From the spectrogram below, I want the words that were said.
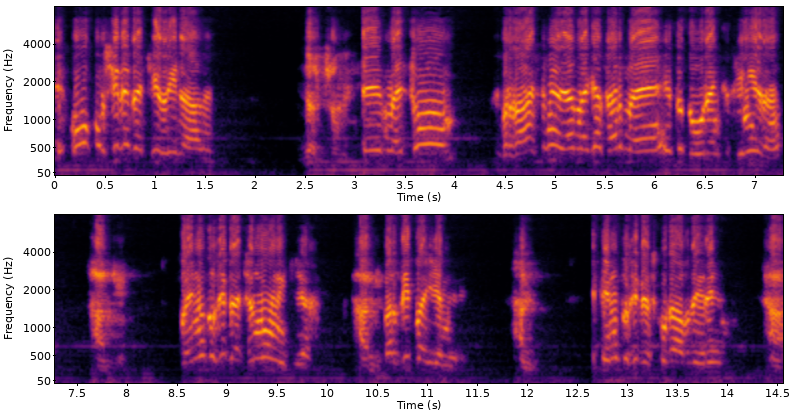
ਤੇ ਉਹ ਕੁਰਸੀ ਤੇ ਬੈਠੀ ਹੋਈ ਨਾਲ। ਦੱਸੋ। ਤੇ ਮੈਥੋਂ ਬਰਦਾਸ਼ਤ ਨਹੀਂ ਹੋਇਆ। ਮੈਂ ਕਿਹਾ ਸਰ ਮੈਂ ਇਹ ਤੋਂ ਦੋ ਰੈਂਕ ਸੀਨੀਅਰ ਹਾਂ। ਹਾਂਜੀ। ਮੈਨੂੰ ਤੁਸੀਂ ਬੈਠਣ ਨੂੰ ਨਹੀਂ ਕਿਹਾ। ਹਾਂਜੀ। ਵਰਦੀ ਪਾਈ ਹੈ ਮੇਰੇ। ਹਾਂਜੀ। ਇਹਨੂੰ ਤੁਸੀਂ ਬਿਸਕੁਟ ਆਪ ਦੇ ਰਹੇ ਹੋ। ਹਾਂ।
